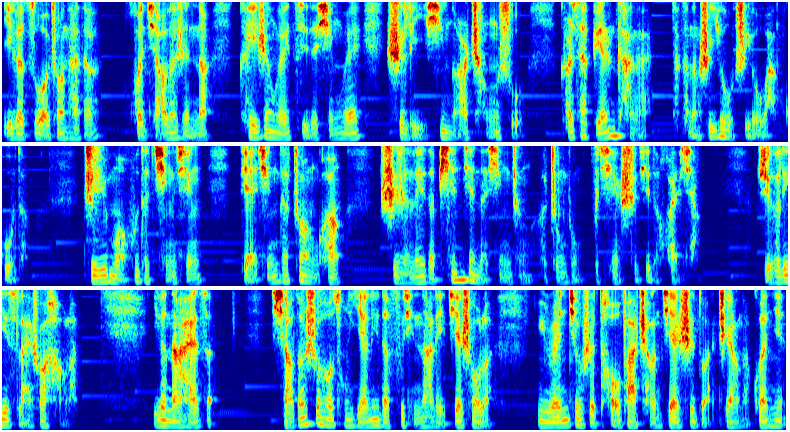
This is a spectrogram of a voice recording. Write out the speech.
一个自我状态的混淆的人呢，可以认为自己的行为是理性而成熟，可是，在别人看来，他可能是幼稚又顽固的。至于模糊的情形，典型的状况是人类的偏见的形成和种种不切实际的幻想。举个例子来说好了，一个男孩子小的时候从严厉的父亲那里接受了“女人就是头发长见识短”这样的观念。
